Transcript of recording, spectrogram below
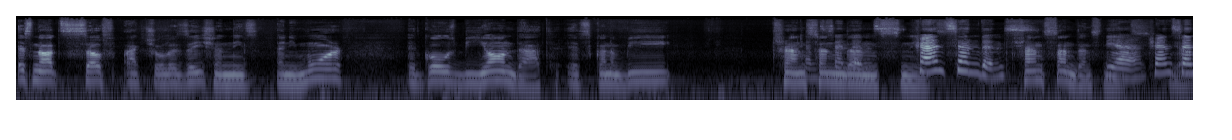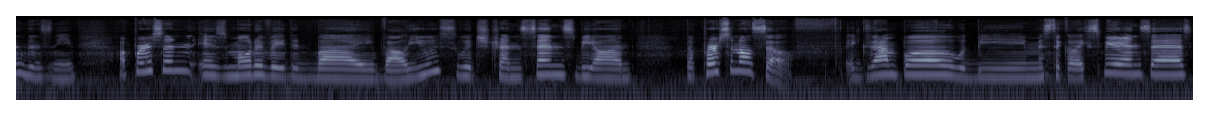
is not self-actualization needs anymore. It goes beyond that. It's gonna be transcendence needs. Transcendence. transcendence needs. Yeah, transcendence need. A person is motivated by values which transcends beyond the personal self. Example would be mystical experiences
